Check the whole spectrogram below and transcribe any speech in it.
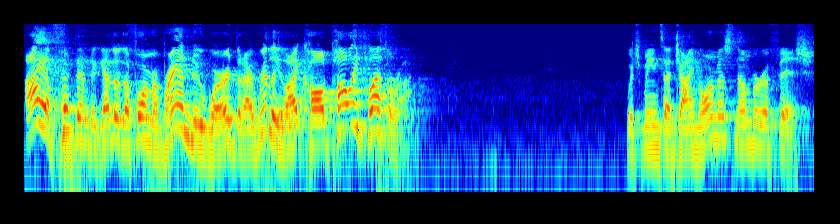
I have put them together to form a brand new word that I really like called polyplethora, which means a ginormous number of fish.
